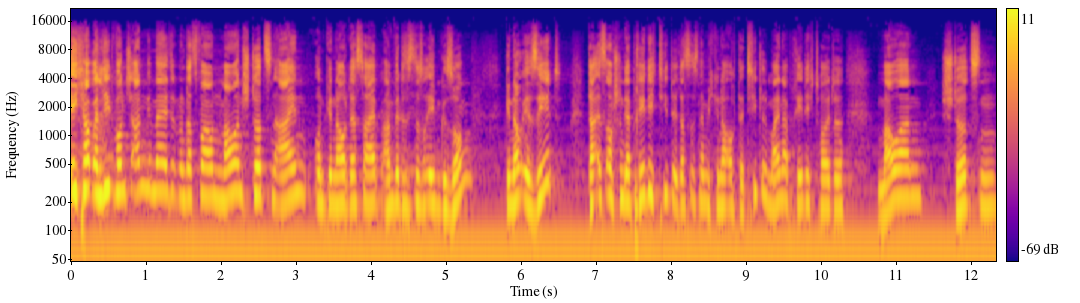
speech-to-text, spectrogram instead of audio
ich habe einen Liedwunsch angemeldet und das war ein Mauern stürzen ein und genau deshalb haben wir das, das eben gesungen. Genau, ihr seht, da ist auch schon der Predigtitel, das ist nämlich genau auch der Titel meiner Predigt heute, Mauern stürzen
